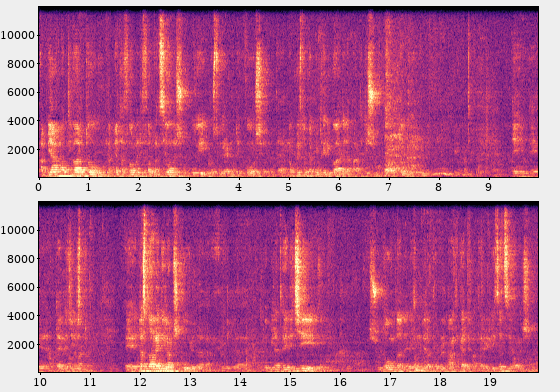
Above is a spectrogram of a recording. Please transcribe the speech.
abbiamo attivato una piattaforma di formazione su cui costruiremo dei corsi all'interno, questo per quello che riguarda la parte di supporto del, del, del registro. Eh, la storia di Lamp School, il 2013 sull'onda della problematica dematerializzazione, insomma,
